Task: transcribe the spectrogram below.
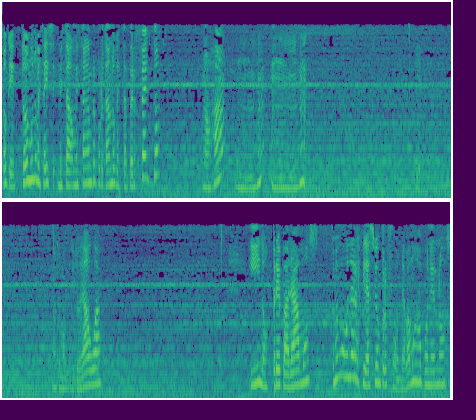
Ok, todo el mundo me está, me está me están reportando que está perfecto. Ajá. Uh -huh, uh. Bien. Vamos a tomar un poquito de agua y nos preparamos. Tomemos una respiración profunda. Vamos a ponernos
